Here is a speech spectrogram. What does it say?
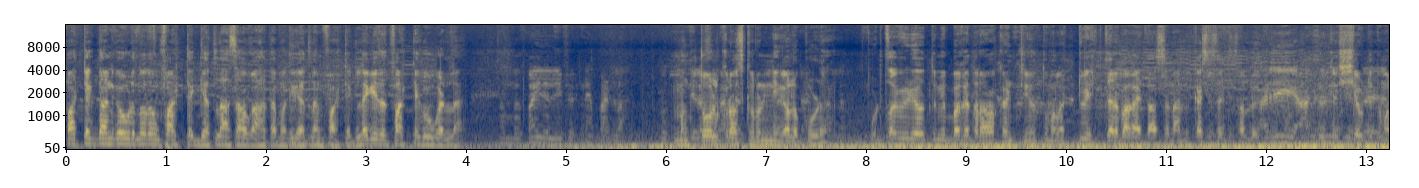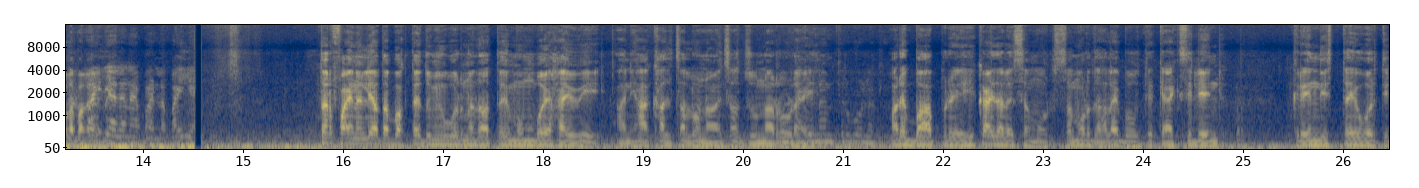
फास्टॅग दांडकं उघडत नव्हतं फास्टॅग घेतला असावं का हातामध्ये घेतला आणि फास्टॅग लगेचच फास्टॅग उघडला. पाहिजे इफेक्ट नाही पडला. मग टोल क्रॉस करून निघालो पुढं. पुढचा व्हिडिओ तुम्ही बघत राहा कंटिन्यू तुम्हाला ट्विस्ट जर बघायचा असेल आम्ही कशासाठी चाललोय शेवटी तुम्हाला बघायला तर फायनली आता बघताय तुम्ही वरनं जातोय मुंबई हायवे आणि हा खालचा लोणावळ्याचा जुना रोड आहे. अरे बापरे हे काय झालंय समोर? समोर झालाय बहुतेक ऍक्सिडेंट क्रेन दिसतंय वरती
